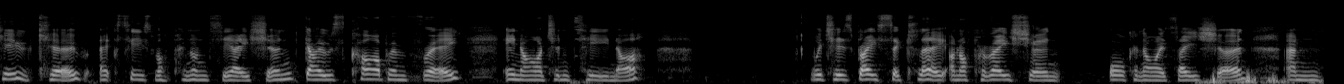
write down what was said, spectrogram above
HUQ, excuse my pronunciation, goes carbon free in Argentina, which is basically an operation organisation. And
